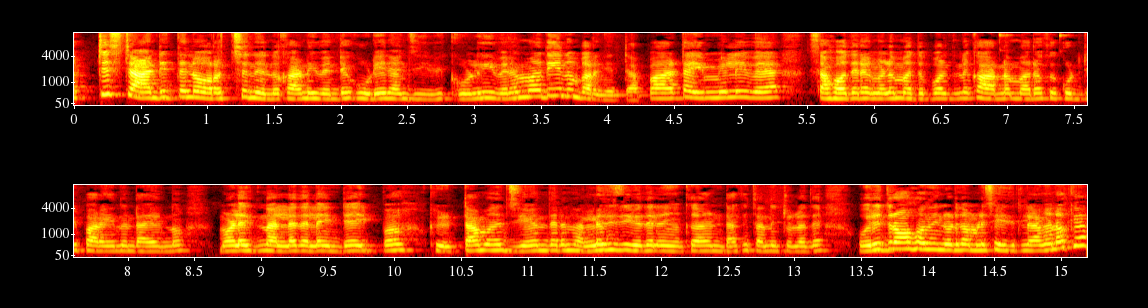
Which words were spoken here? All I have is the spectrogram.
ഒറ്റ സ്റ്റാൻഡിൽ തന്നെ ഉറച്ചു നിന്നു. കാരണം ഇവന്റെ കൂടെ ഞാൻ ജീവിക്കുള്ളൂ. ഇവനെ മതി എന്നും പറഞ്ഞിട്ട്. അപ്പൊ ആ ടൈമിൽ ഇവ സഹോദരങ്ങളും അതുപോലെ തന്നെ കാരണന്മാരും ഒക്കെ കൂട്ടിട്ട് പറയുന്നുണ്ടായിരുന്നു മോളെ ഇത് നല്ലതല്ല. എന്റെ ഇപ്പൊ കിട്ടാൻ പോകുന്ന ജീവൻ തരം നല്ലൊരു ജീവിതം നിങ്ങൾക്ക് ഉണ്ടാക്കി തന്നിട്ടുള്ളത്. ഒരു ദ്രോഹവും നിന്നോട് നമ്മൾ ചെയ്തിട്ടില്ല. അങ്ങനെയൊക്കെ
